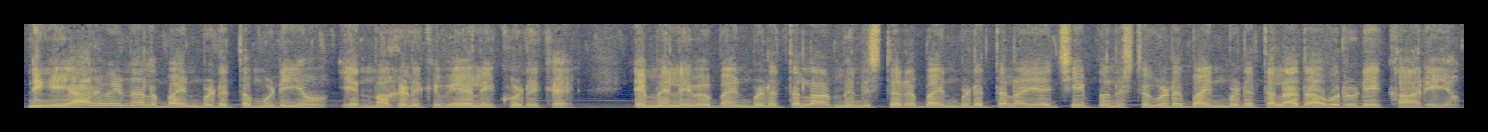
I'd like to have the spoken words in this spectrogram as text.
நீங்கள் யாரை வேணாலும் பயன்படுத்த முடியும். என் மகளுக்கு வேலை கொடுக்க. எம்எல்ஏவை பயன்படுத்தலாம் மினிஸ்டரை பயன்படுத்தலாம் ஏன் சீஃப் மினிஸ்டர் கூட பயன்படுத்தலாம். அது அவருடைய காரியம்.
